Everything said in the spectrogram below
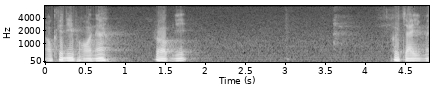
เอาแค่นี้พอนะ รอบนี้ เข้าใจไหม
